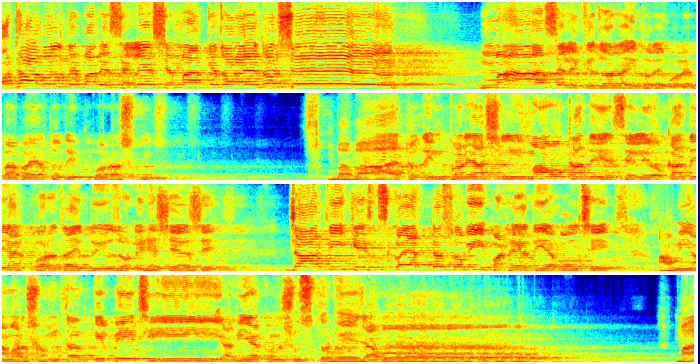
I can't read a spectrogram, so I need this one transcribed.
কথা বলতে পারে, ছেলে সে মাকে জড়ায় ধরছে। মা ছেলেকে জড়াই ধরে বলে, বাবা, এতদিন পর আসলি। বাবা, এতদিন পরে আসলি, মাও কাঁদে, ছেলেও কাঁদে এক পর্যায়ে দুইজনে হেসে আসে জাতিকে কয়েকটা ছবি পাঠিয়ে দিয়ে বলছে, আমি আমার সন্তানকে পেয়েছি, আমি এখন সুস্থ হয়ে যাব। মা,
